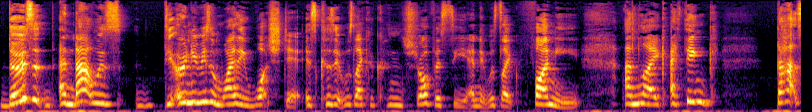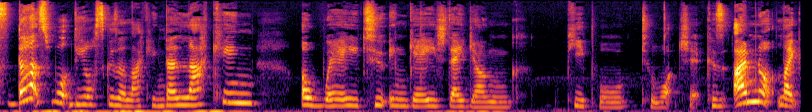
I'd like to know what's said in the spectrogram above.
those and that was the only reason why they watched it is because it was like a controversy and it was like funny and like I think that's that's what the Oscars are lacking. They're lacking a way to engage their young people to watch it because I'm not like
